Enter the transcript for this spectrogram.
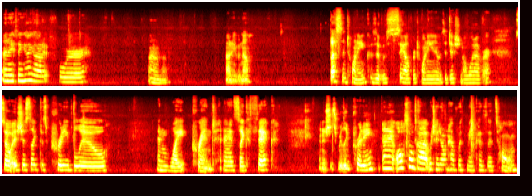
and I think I got it for, I don't know, I don't even know. Less than 20 because it was sale for 20 and it was additional, whatever. So it's just like this pretty blue and white print, and it's like thick, and it's just really pretty. And I also got, which I don't have with me because it's home,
